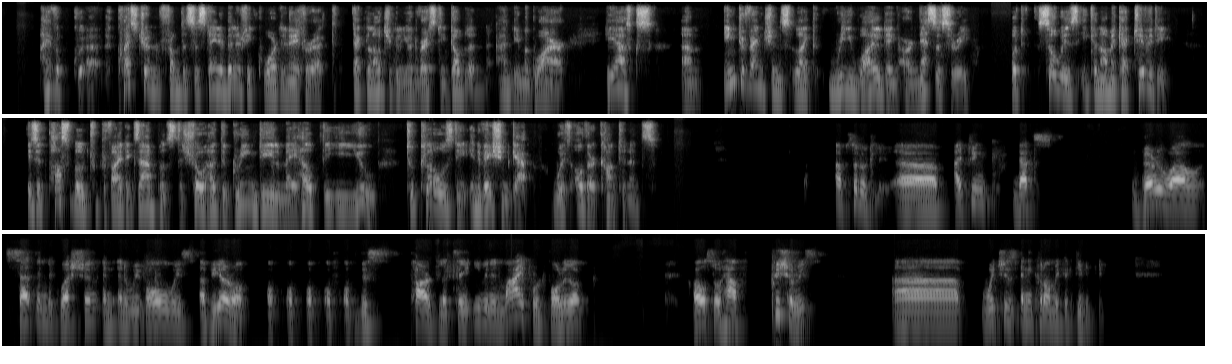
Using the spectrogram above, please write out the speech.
I have a, qu a, question from the sustainability coordinator at Technological University Dublin, Andy Maguire. He asks, um, interventions like rewilding are necessary, but so is economic activity. Is it possible to provide examples to show how the Green Deal may help the EU to close the innovation gap with other continents? Absolutely. Uh, I think that's very well set in the question, and, and we always aware of of, of, of, of this part, let's say, even in my portfolio, I also have fisheries, uh, which is an economic activity.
